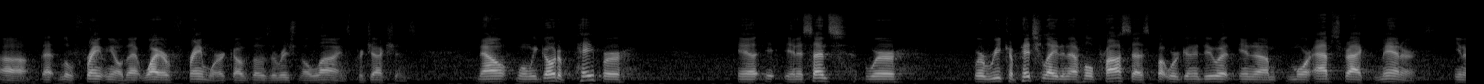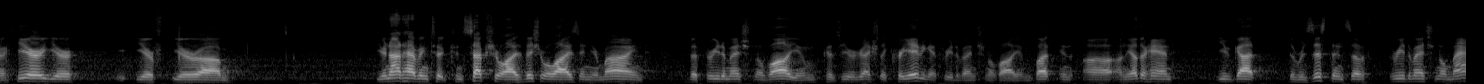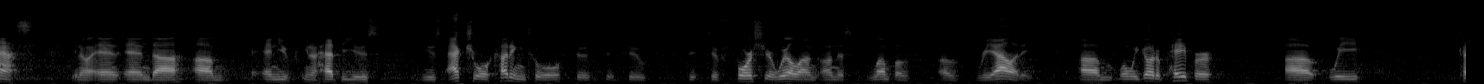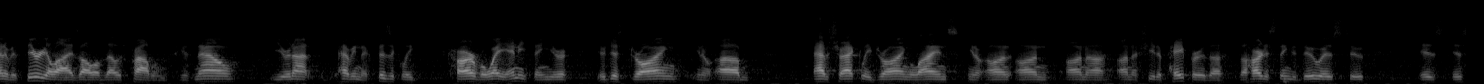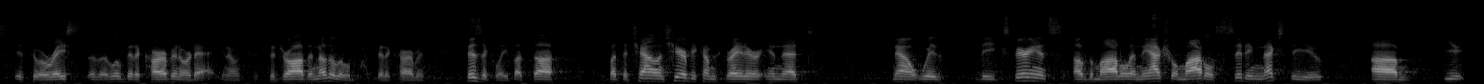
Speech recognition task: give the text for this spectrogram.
uh, that little frame, you know, that wire framework of those original lines, projections. Now, when we go to paper, in a sense, we're, we're recapitulating that whole process, but we're going to do it in a more abstract manner. You know, here you're, you're, you're, um, you're not having to conceptualize, visualize in your mind the three-dimensional volume because you're actually creating a three-dimensional volume. But in, uh, on the other hand, you've got the resistance of three-dimensional mass, you know, and, and, uh, um, and you've you know, had to use, use actual cutting tools to, to, to, to, to force your will on, on this lump of, of reality. Um, when we go to paper, uh, we kind of etherealize all of those problems because now you're not having to physically carve away anything. You're, you're just drawing, you know, um, abstractly drawing lines, you know, on, on, on, a, on a sheet of paper. The, the hardest thing to do is to, is, is, is to erase a little bit of carbon or to, you know, to, to draw another little bit of carbon physically. But, uh, but the challenge here becomes greater in that now with the experience of the model and the actual model sitting next to you, um, you,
